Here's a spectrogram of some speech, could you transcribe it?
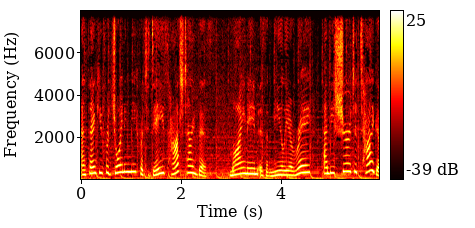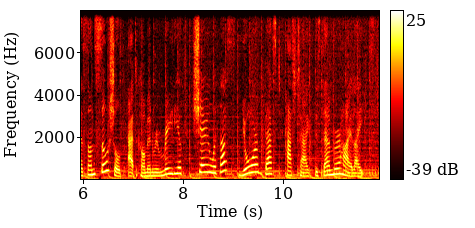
and thank you for joining me for today's hashtag this. My name is Amelia Rae, and be sure to tag us on socials at Common Room Radio, sharing with us your best hashtag December highlights.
